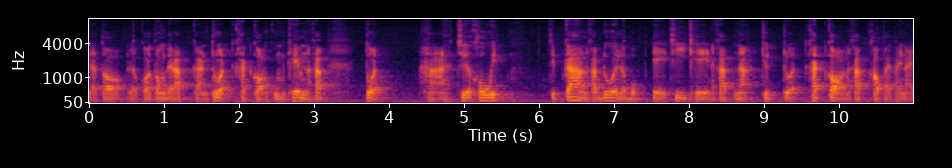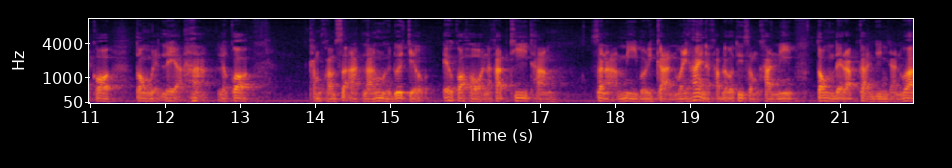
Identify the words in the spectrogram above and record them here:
แล้วก็แล้วก็ต้องได้รับการตรวจคัดกรองคุมเข้มนะครับ ตรวจหาเชื้อโควิด19นะครับด้วยระบบ ATK นะครับณจุดตรวจคัดกรองนะครับ เข้าไปภายในก็ต้องเว้นระยะห่าง แล้วก็ทำความสะอาดล้างมือด้วยเจล แอลกอฮอล์นะครับที่ทางสนามมีบริการไว้ให้นะครับ แล้วก็ที่สำคัญนี่ต้องได้รับการยืนยันว่า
